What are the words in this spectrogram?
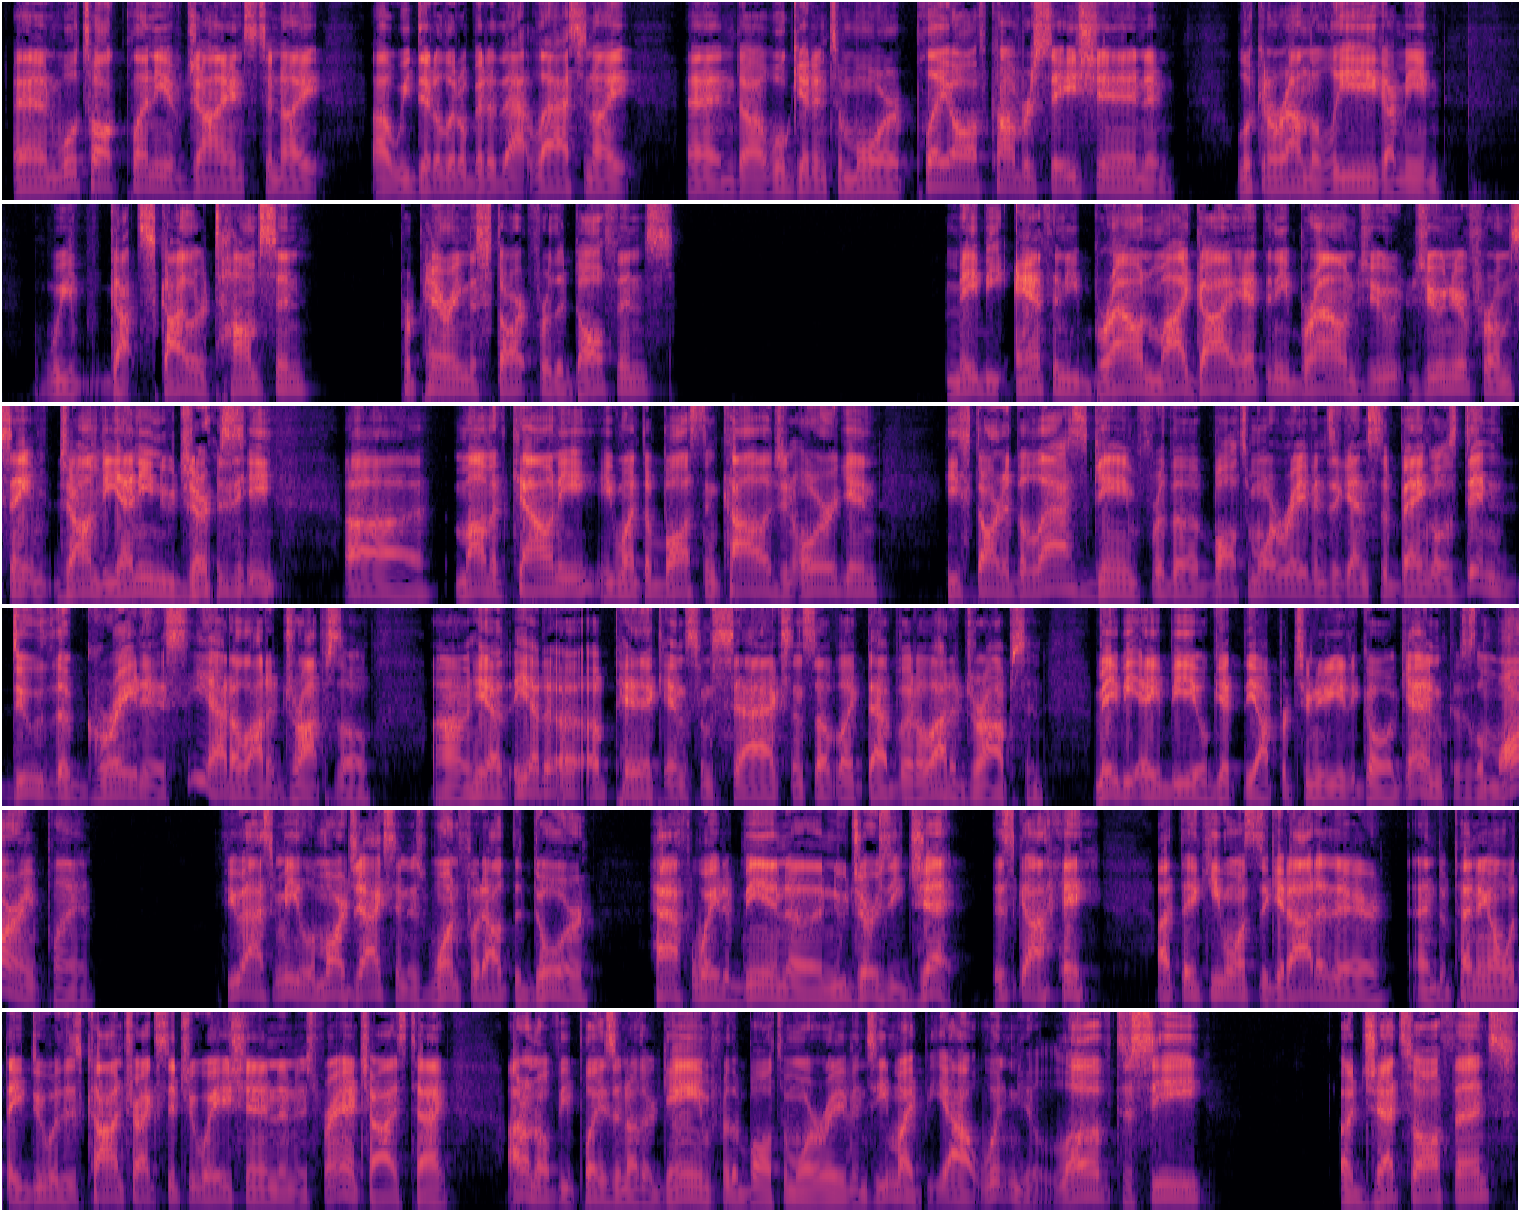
And we'll talk plenty of Giants tonight. Uh, we did a little bit of that last night, and uh, we'll get into more playoff conversation and looking around the league. I mean, we've got Skylar Thompson preparing to start for the Dolphins. Maybe Anthony Brown, my guy, Anthony Brown Jr. from St. John Vianney, New Jersey, uh, Monmouth County. He went to Boston College in Oregon. He started the last game for the Baltimore Ravens against the Bengals. Didn't do the greatest. He had a lot of drops though. Um, he had he had a, a pick and some sacks and stuff like that, but a lot of drops. And maybe AB will get the opportunity to go again because Lamar ain't playing. If you ask me, Lamar Jackson is one foot out the door, halfway to being a New Jersey Jet. This guy, I think he wants to get out of there. And depending on what they do with his contract situation and his franchise tag, I don't know if he plays another game for the Baltimore Ravens. He might be out. Wouldn't you love to see a Jets offense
